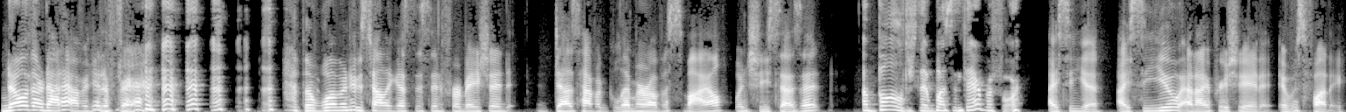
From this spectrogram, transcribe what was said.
No, they're not having an affair. the woman who's telling us this information does have a glimmer of a smile when she says it. a bulge that wasn't there before. I see you. I see you, and I appreciate it. It was funny.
